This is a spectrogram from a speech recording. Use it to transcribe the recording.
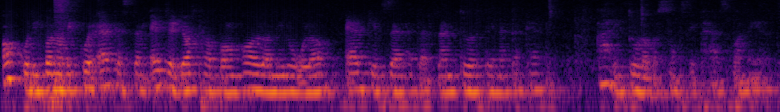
Akkoriban, amikor elkezdtem egyre gyakrabban hallani róla elképzelhetetlen történeteket, állítólag a szomszédházban élt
